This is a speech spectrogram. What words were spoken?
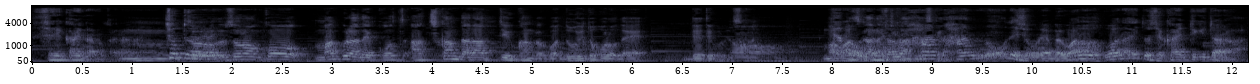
正解なのかな。ちょっとその、こう、枕でこう、あ、掴んだなっていう感覚はどういうところで出てくるんですか？あまあ、わずかな時間ですけど。反反応でしょうね。やっぱり笑いとして帰ってきたら、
